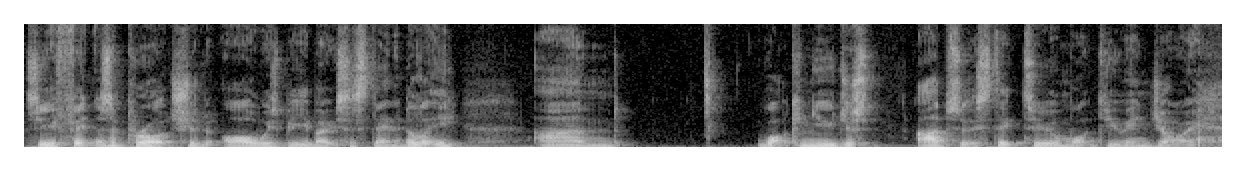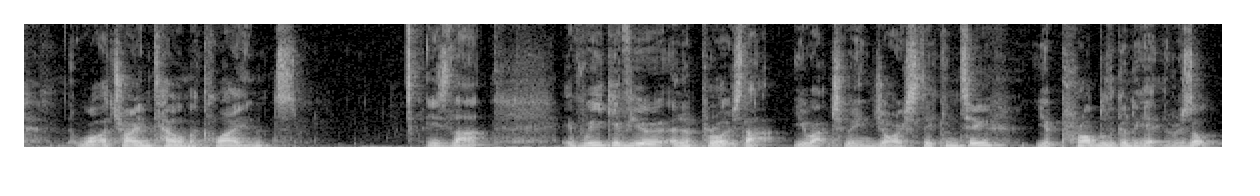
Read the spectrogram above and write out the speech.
So your fitness approach should always be about sustainability and what can you just absolutely stick to and what do you enjoy. What I try and tell my clients is that if we give you an approach that you actually enjoy sticking to, you're probably going to get the result.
